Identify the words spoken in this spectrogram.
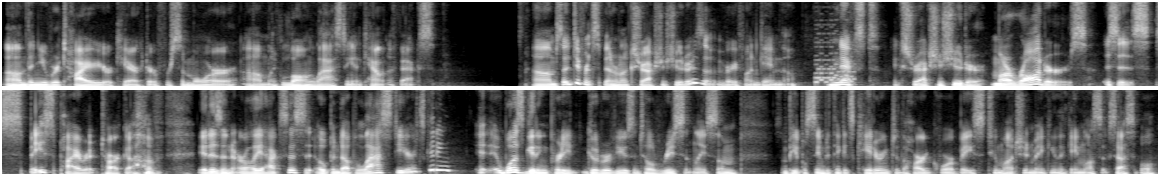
um, then you retire your character for some more um, like long-lasting account effects. Um, so different spin on extraction shooter is a very fun game though. Next extraction shooter, Marauders. This is Space Pirate Tarkov. It is an early access. It opened up last year. It's getting it, it was getting pretty good reviews until recently. Some some people seem to think it's catering to the hardcore base too much and making the game less accessible.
